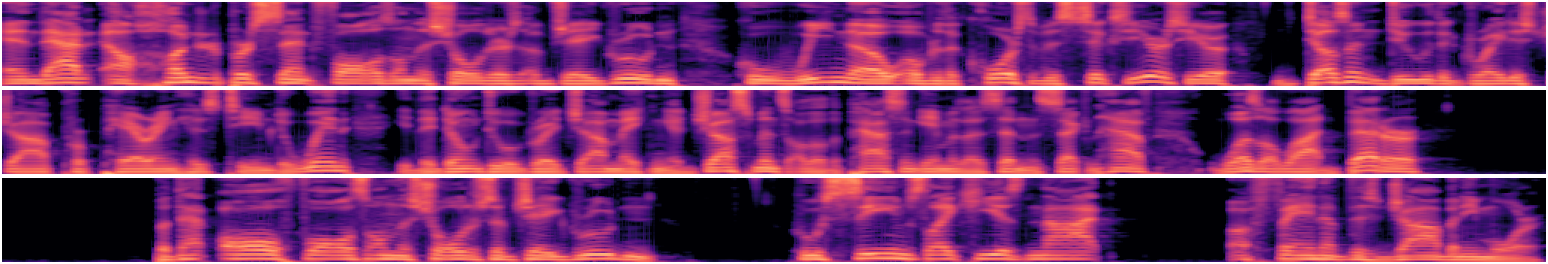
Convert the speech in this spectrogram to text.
And that 100% falls on the shoulders of Jay Gruden, who we know over the course of his six years here doesn't do the greatest job preparing his team to win. They don't do a great job making adjustments, although the passing game, as I said in the second half, was a lot better. But that all falls on the shoulders of Jay Gruden, who seems like he is not a fan of this job anymore.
